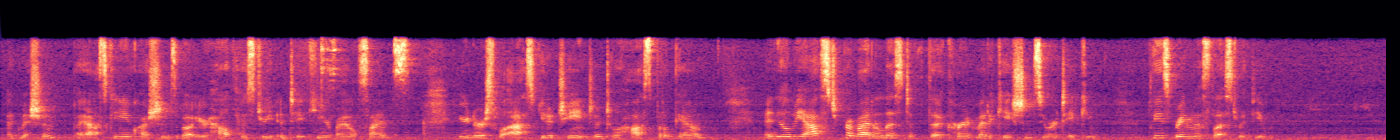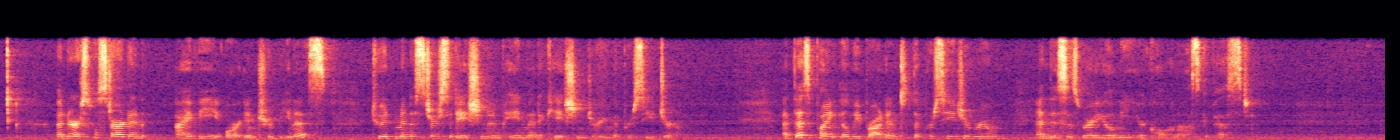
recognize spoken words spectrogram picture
admission by asking you questions about your health history and taking your vital signs. Your nurse will ask you to change into a hospital gown and you'll be asked to provide a list of the current medications you are taking. Please bring this list with you. A nurse will start an IV or intravenous to administer sedation and pain medication during the procedure. At this point, you'll be brought into the procedure room, and this is where you'll meet your colonoscopist.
